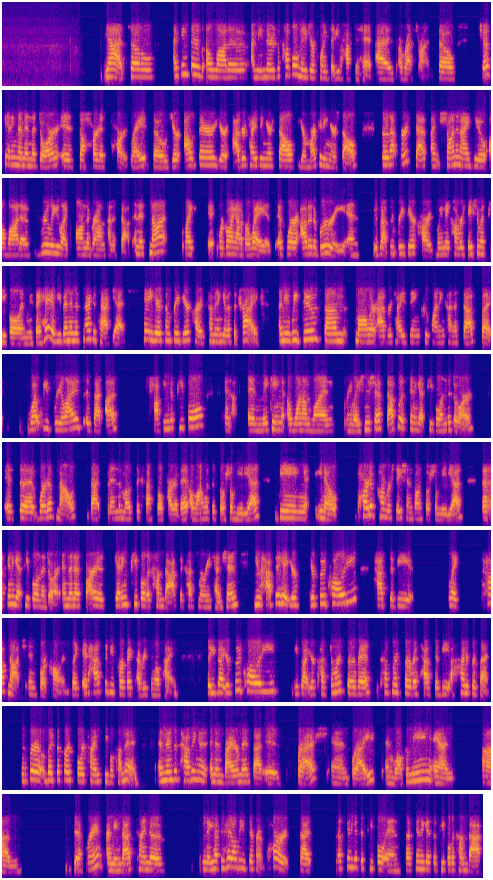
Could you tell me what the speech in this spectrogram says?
Yeah, so I think there's a lot of, I mean, there's a couple major points that you have to hit as a restaurant. So just getting them in the door is the hardest part, right? So you're out there, you're advertising yourself, you're marketing yourself. So that first step, I'm Sean and I do a lot of really like on the ground kind of stuff. And it's not like it, we're going out of our way. It's if we're out at a brewery and we've got some free beer cards, we make conversation with people and we say, Hey, have you been in a snack attack yet? Hey, here's some free beer cards, come in and give us a try. I mean, we do some smaller advertising, couponing kind of stuff, but what we've realized is that us talking to people and and making a one-on-one relationship, that's what's going to get people in the door. It's the word of mouth that's been the most successful part of it, along with the social media being, you know, part of conversations on social media that's going to get people in the door. And then as far as getting people to come back, the customer retention, you have to hit your your food quality has to be like top notch in Fort Collins. Like it has to be perfect every single time. So you've got your food quality, you've got your customer service. Customer service has to be 100%. And for like the first four times people come in. And then just having a, an environment that is fresh and bright and welcoming and um, different. I mean, that's kind of, you know, you have to hit all these different parts that that's going to get the people in, that's going to get the people to come back.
